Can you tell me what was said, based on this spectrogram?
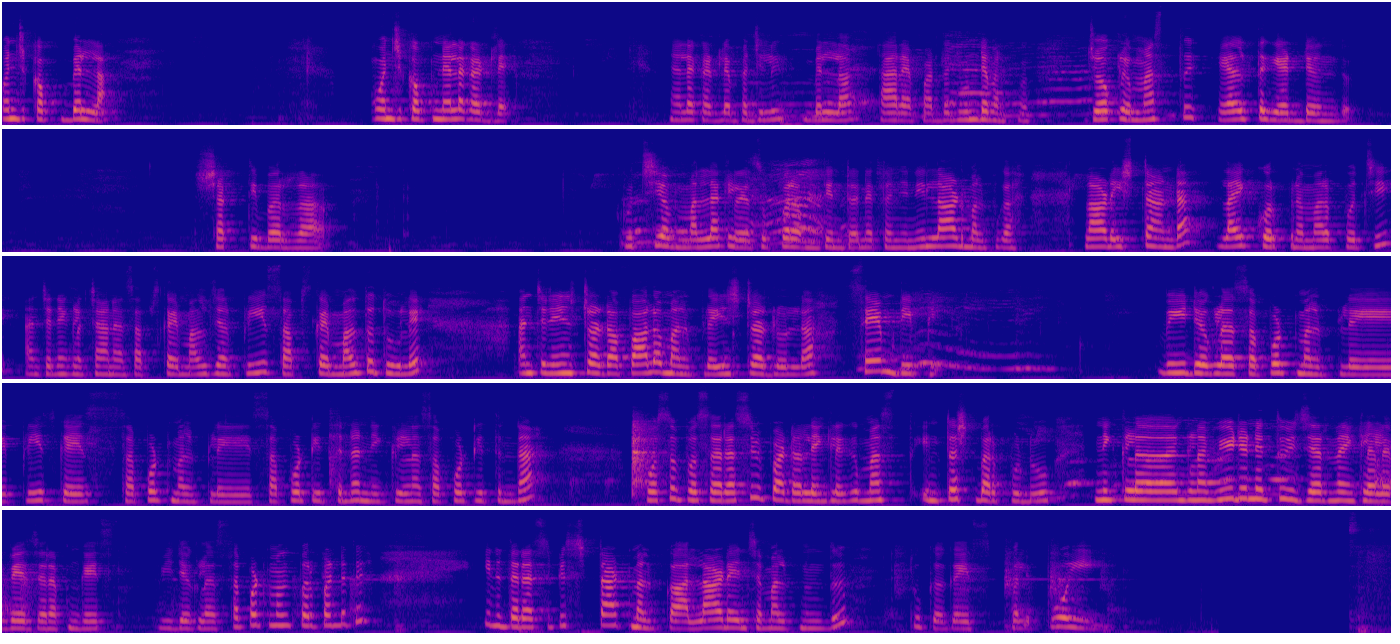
ಒಂಜಿ ಕಪ್ ಬೆಲ್ಲ. ಒಂಜಿ ಕಪ್ ನೆಲಗಡ್ಲೆ. ನೆಲಗಡ್ಲೆ ಬಜ್ಜಿಲಿ, ಬೆಲ್ಲ, ತಾರೆ ಪಾಡ್ದು ಉಂಡೆ ಮಲ್ಪ ಜೋಕ್ಲಿ ಮಸ್ತ್ ಹೆಲ್ತ್ಗೆ ಎಡ್ಡೆ ಒಂದು. ಶಕ್ತಿ ಬರ್ರ. ಸೂಪರ್ ಆಗಿ ತಿಂಟ ನೆತ್ತೊಂಜಿ ಲಾಡ್ ಮಲ್ಪುಗ. ಲಾಡ್ ಇಷ್ಟ ಅಂಡ. ಲೈಕ್ ಕೊರ್ಪಿನ ಮರಪೊಚ್ಚಿ. ಅಂಚನೆ ಚಾನಲ್ ಸಬ್ಸ್ಕ್ರೈಬ್ ಮಲ್ಜ ಪ್ಲೀಸ್ ಸಬ್ಸ್ಕ್ರೈಬ್ ಮಲ್ತು ತೂಲೆ. ಅಂಚನೆ ಇನ್ಸ್ಟಾಡ ಫಾಲೋ ಮಲ್ಪ್ಲೆ. ಇನ್ಸ್ಟಾಡ್ಲುಲ್ಲ ಸೇಮ್ ಡಿ ಪಿ ವೀಡಿಯೋಗಳ ಸಪೋರ್ಟ್ ಮಲ್ಪ್ಲೆ. ಪ್ಲೀಸ್ ಗೈಸ್ ಸಪೋರ್ಟ್ ಮಲ್ಪಲೆ. ಸಪೋರ್ಟ್ ಇತ್ತಂಡ ನಿಕ್ಲನ ಸಪೋರ್ಟ್ ಇತ್ತಂಡ. ಹೊಸ ಹೊಸ ರೆಸಿಪಿ ಪಾಡಲ್ಲ ಇಂಕ್ಲಿಗೆ ಮಸ್ತ್ ಇಂಟ್ರೆಸ್ಟ್ ಬರ್ಪುಂಡು. ನಿಕ್ಲ ಇಂಕ್ಲ ವೀಡಿಯೋನೆ ತೂಜರ್ನ ಇಂಕ್ಲೆಲ್ಲ ಬೇಜಾರಪ್ಪ ಗೈಸ್ ವೀಡಿಯೋಗಳ ಸಪೋರ್ಟ್ ಮಲ್ಪರ್ ಪಂಡದು ಇನ್ನಿತ ರೆಸಿಪಿ ಸ್ಟಾರ್ಟ್ ಮಲ್ಪಕ ಲಾಡ ಎಂಚ ಮಲ್ಪುಂದು ತೂಕ ಗೈಸ್ ಬಲಿ ಪೋಯಿ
